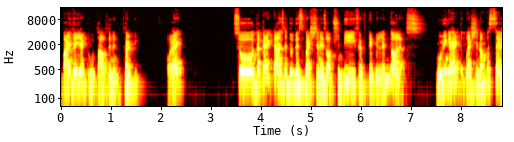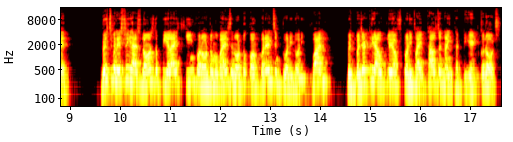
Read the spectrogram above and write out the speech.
by the year 2030. All right. So the correct answer to this question is option D, $50 billion. Moving ahead to question number seven. Which ministry has launched the PLI scheme for automobiles and auto components in 2021 with budgetary outlay of 25,938 crores?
